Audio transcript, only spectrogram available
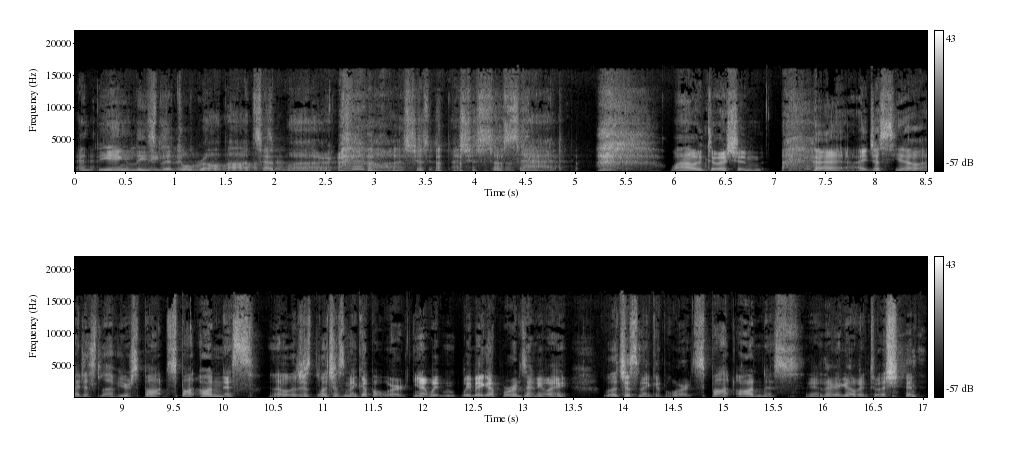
and being these little robots at work. Oh, it's just that's just so sad. Wow, intuition. I just, you know, I just love your spot spot onness. You know, let's just let's just make up a word. You know, we we make up words anyway. Let's just make up a word. Spot onness. Yeah, there you go, intuition.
